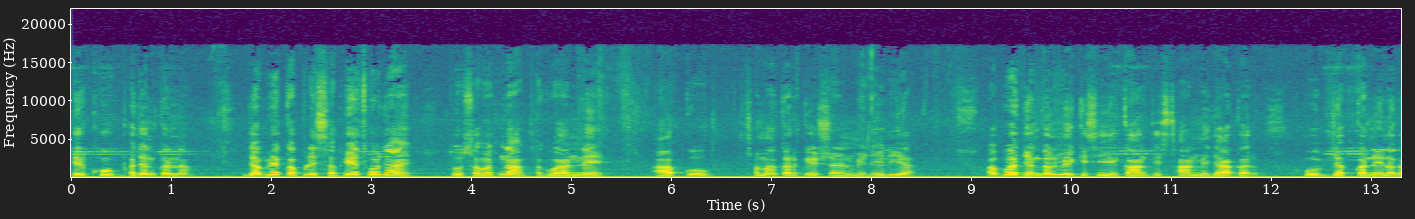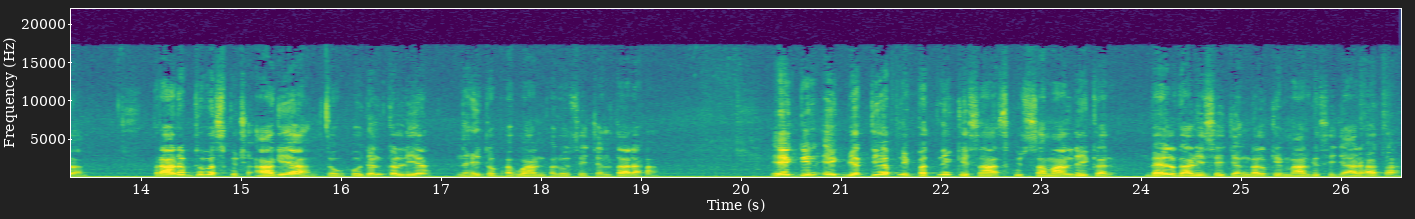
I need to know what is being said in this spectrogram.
फिर खूब भजन करना। जब वे कपड़े सफ़ेद हो जाएँ तो समझना भगवान ने आपको क्षमा करके शरण में ले लिया। अब वह जंगल में किसी एकांत स्थान में जाकर खूब जप करने लगा। प्रारब्धवश कुछ आ गया तो भोजन कर लिया, नहीं तो भगवान भरोसे चलता रहा। एक दिन एक व्यक्ति अपनी पत्नी के साथ कुछ सामान लेकर बैलगाड़ी से जंगल के मार्ग से जा रहा था।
